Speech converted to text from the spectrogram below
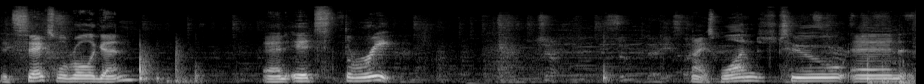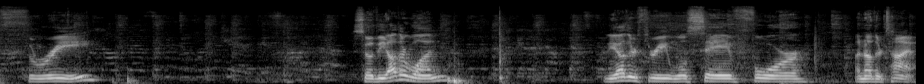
It's six, we'll roll again. And it's three. Nice. One, two, and three. So the other one, the other three we'll save for another time.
